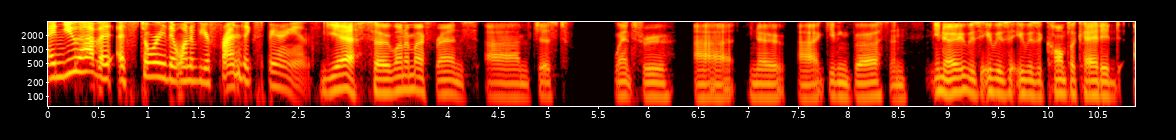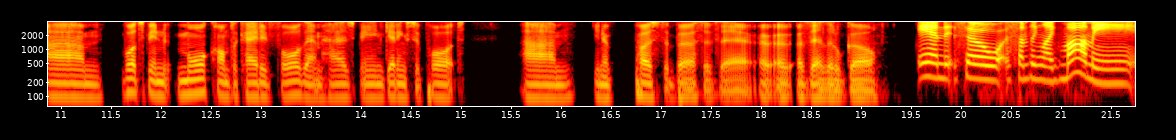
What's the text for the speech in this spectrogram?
And you have a, a story that one of your friends experienced. Yeah. So one of my friends um, just went through, uh, you know, uh, giving birth, and you know, it was it was it was a complicated. Um, what's been more complicated for them has been getting support. Um, you know, post the birth of their of, their little girl. And so something like Mahmee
